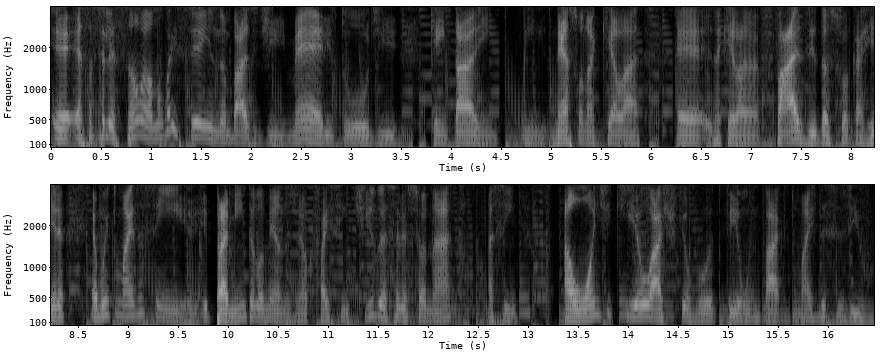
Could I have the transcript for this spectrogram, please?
é, essa seleção ela não vai ser na base de mérito ou de quem está em, em, nessa ou naquela, é, naquela fase da sua carreira. É muito mais assim, para mim pelo menos, né, o que faz sentido é selecionar assim, aonde que eu acho que eu vou ter um impacto mais decisivo.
